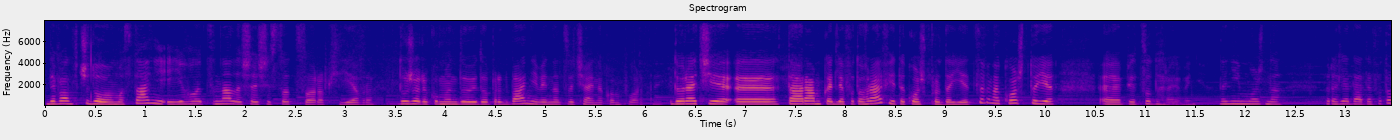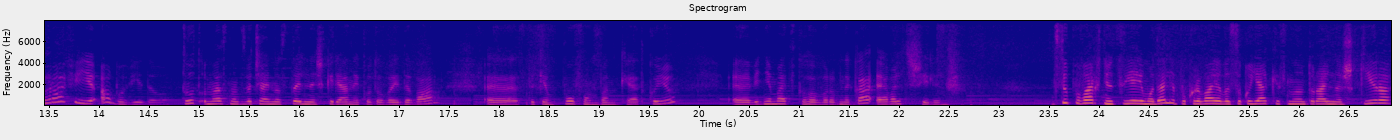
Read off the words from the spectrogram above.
Диван в чудовому стані і його ціна лише 640 євро. Дуже рекомендую до придбання, він надзвичайно комфортний. До речі, е, та рамка для фотографій також продається. Вона коштує е, 500 гривень. На ній можна переглядати фотографії або відео. Тут у нас надзвичайно стильний шкіряний кутовий диван е, з таким пуфом-банкеткою е, від німецького виробника Ewald Schilling. Всю поверхню цієї моделі покриває високоякісна натуральна шкіра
